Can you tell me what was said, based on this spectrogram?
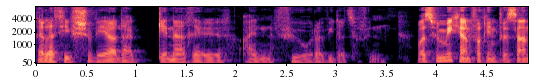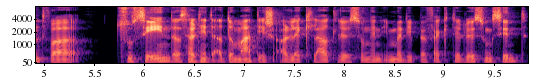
Relativ schwer, da generell ein Für oder Wider zu finden. Was für mich einfach interessant war, zu sehen, dass halt nicht automatisch alle Cloud-Lösungen immer die perfekte Lösung sind,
